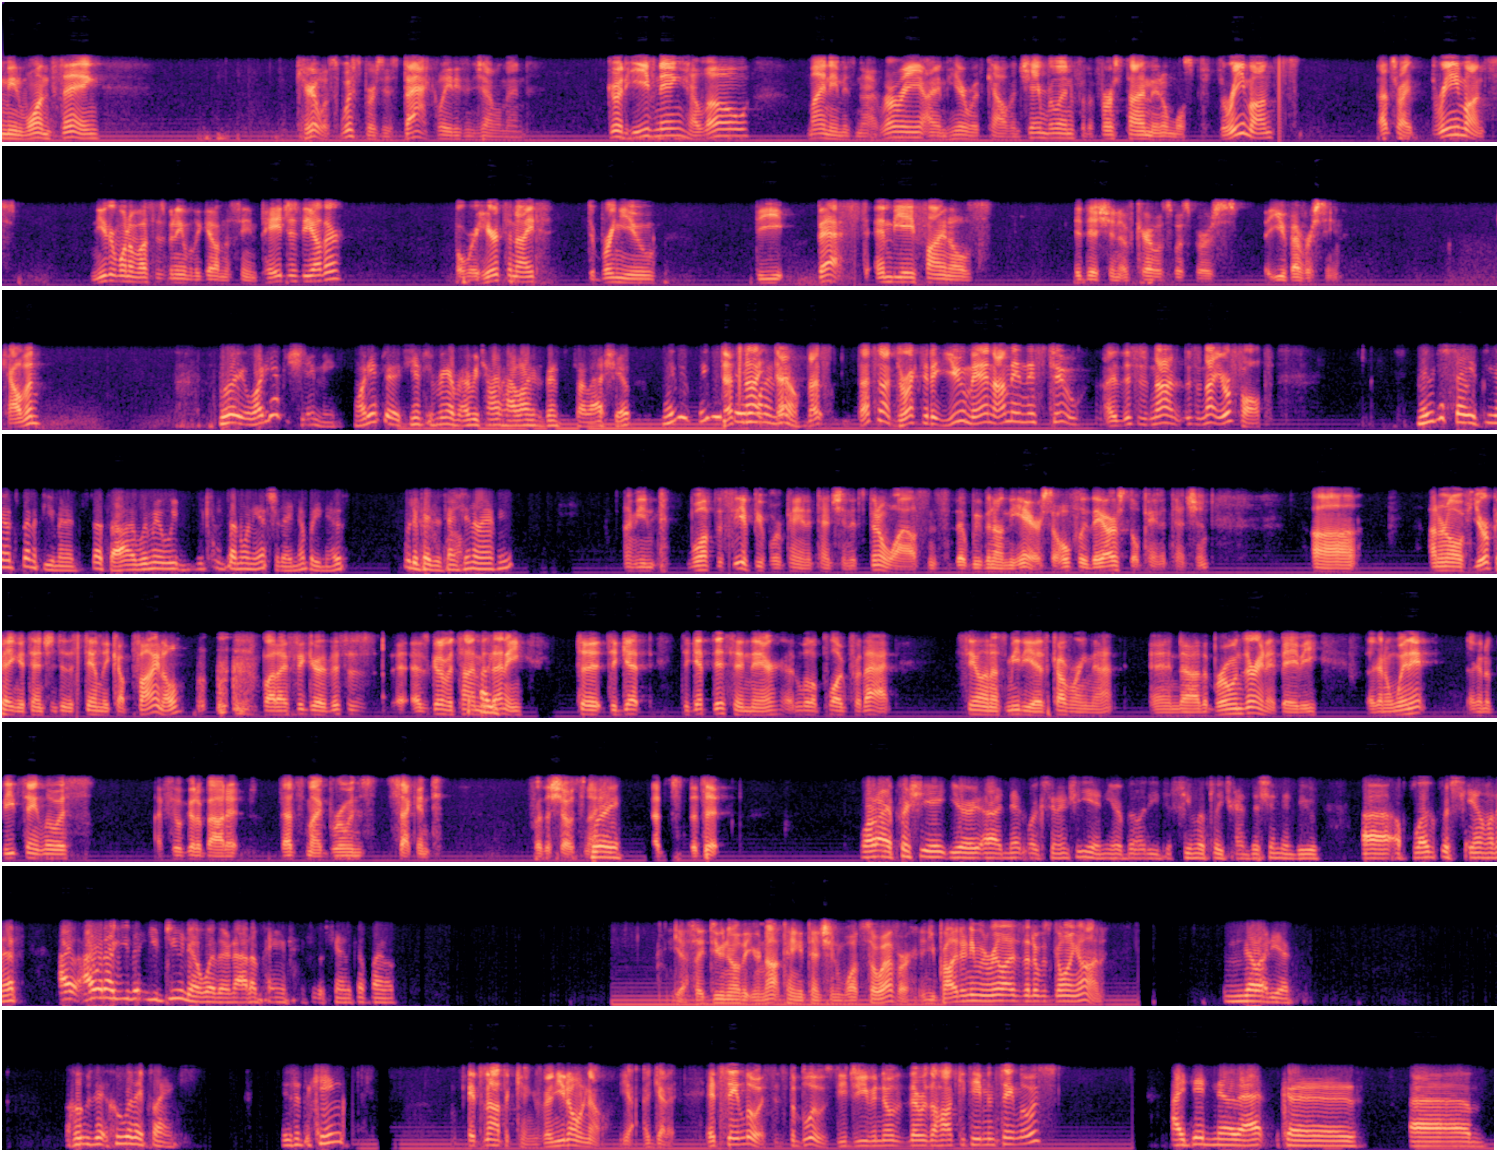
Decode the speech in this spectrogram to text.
only mean one thing. Careless Whispers is back, ladies and gentlemen. Good evening. Hello. My name is Matt Rury. I am here with Calvin Chamberlain for the first time in almost three months. That's right, three months. Neither one of us has been able to get on the same page as the other, but we're here tonight to bring you the best NBA Finals edition of Careless Whispers that you've ever seen. Calvin? Rury, why do you have to shame me? Why do you have to? You have to bring up every time how long it's been since our last show. Maybe, maybe That's they not want to that, know. that's that's not directed at you, man. I'm in this too. I, this is not this is not your fault. Maybe just say it's you know it's been a few minutes. That's all. We mean we we could have done one yesterday. Nobody knows. Nobody pays attention or anything. I mean, we'll have to see if people are paying attention. It's been a while since that we've been on the air, so hopefully they are still paying attention. Uh, I don't know if you're paying attention to the Stanley Cup final, but I figure this is as good of a time as any to to get to get this in there. A little plug for that. CLNS Media is covering that, and uh, the Bruins are in it, baby. They're gonna win it. They're gonna beat St. Louis. I feel good about it. That's my Bruins second for the show tonight. Rury, That's that's it. well, I appreciate your uh, network synergy and your ability to seamlessly transition and do uh, a plug for CLNS. I, I would argue that you do know whether or not I'm paying attention to the Stanley Cup Finals. Yes, I do know that you're not paying attention whatsoever, and you probably didn't even realize that it was going on. No idea. Who's it? Who are they playing? Is it the Kings? It's not the Kings, then you don't know. Yeah, I get it. It's St. Louis. It's the Blues. Did you even know that there was a hockey team in St. Louis? I did know that because um,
